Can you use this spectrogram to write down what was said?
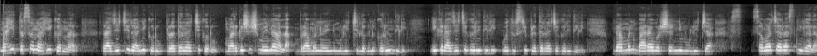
नाही तसं नाही करणार. राजाची राणी करू प्रधानाची करू. मार्गशीर्ष महिना आला. ब्राह्मणाने मुलीची लग्न करून दिली. एक राजाच्या घरी दिली व दुसरी प्रधानाच्या घरी दिली. ब्राह्मण बारा वर्षांनी मुलीच्या समाचारास निघाला.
